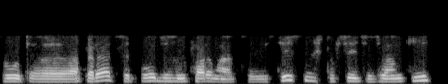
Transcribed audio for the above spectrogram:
вот, э, операции по дезинформации. Естественно, что все эти звонки,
